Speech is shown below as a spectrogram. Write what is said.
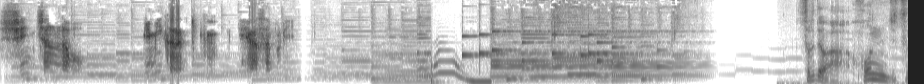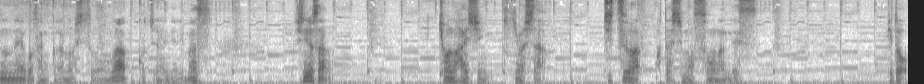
しんちゃんラボ耳から聞くヘアサプリそれでは本日のねごさんからの質問はこちらになります。しんさん、今日の配信聞きました。実は私もそうなんです。けど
